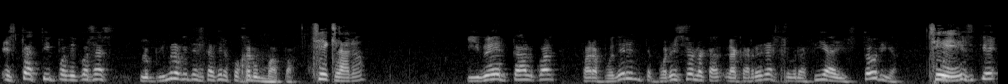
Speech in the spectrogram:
este tipo de cosas, lo primero que tienes que hacer es coger un mapa sí, claro, y ver tal cual, para poder, por eso la, la carrera es geografía e historia. Sí. Porque es que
